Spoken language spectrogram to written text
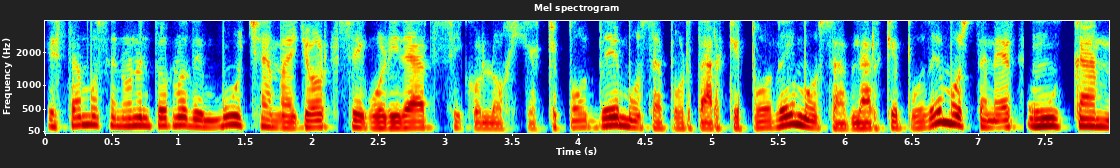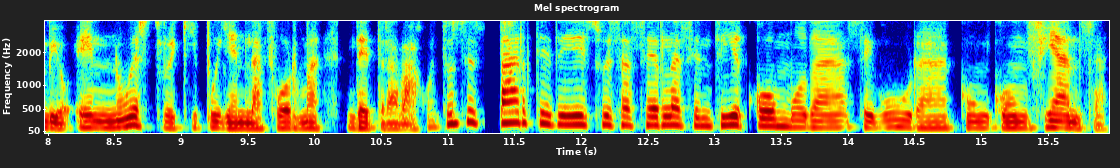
estamos en un entorno de mucha mayor seguridad psicológica, que podemos aportar, que podemos hablar, que podemos tener un cambio en nuestro equipo y en la forma de trabajo. Entonces, parte de eso es hacerla sentir cómoda, segura, con confianza.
